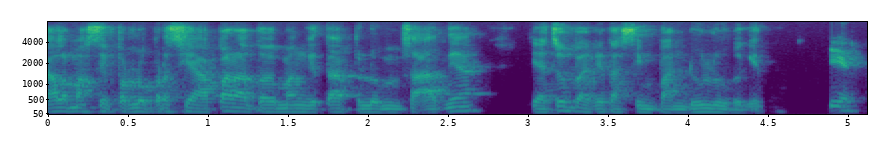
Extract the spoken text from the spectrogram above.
kalau masih perlu persiapan atau memang kita belum saatnya, ya coba kita simpan dulu begitu. Iya.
